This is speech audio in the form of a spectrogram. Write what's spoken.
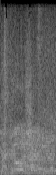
मैं तो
